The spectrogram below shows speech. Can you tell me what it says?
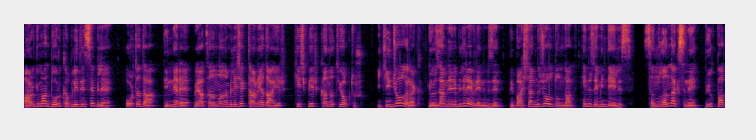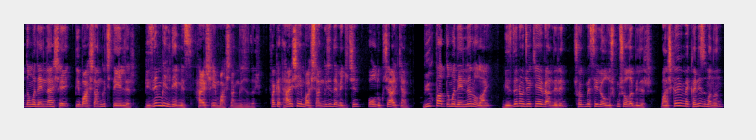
Argüman doğru kabul edilse bile ortada dinlere veya tanımlanabilecek tanrıya dair hiçbir kanıt yoktur. İkinci olarak gözlemlenebilir evrenimizin bir başlangıcı olduğundan henüz emin değiliz. Sanılanın aksine büyük patlama denilen şey bir başlangıç değildir. Bizim bildiğimiz her şeyin başlangıcıdır. Fakat her şeyin başlangıcı demek için oldukça erken. Büyük patlama denilen olay bizden önceki evrenlerin çökmesiyle oluşmuş olabilir. Başka bir mekanizmanın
